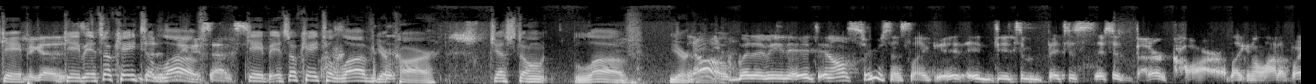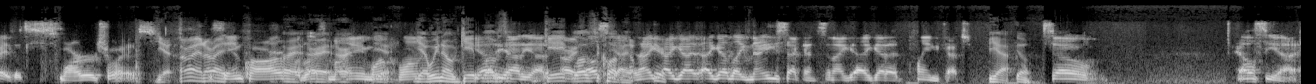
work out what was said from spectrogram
Gabe, Because Gabe, it's okay to love. sense. Gabe, it's okay to love your car. Just don't love your car. No, but I mean, it's in all seriousness, like it, it, it's a, it's just, it's a better car. Like in a lot of ways, it's a smarter choice. Yes. all right, all The right. same car, All right, less all right, money, right. more Yeah. performance. Yeah, we know. Gabe Yada, loves the- yada, yada. Gabe All right, loves the LCI. Clubman. And I, I got I got like ninety seconds, and I, I got a plane to catch. Yeah. Go. So LCI.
